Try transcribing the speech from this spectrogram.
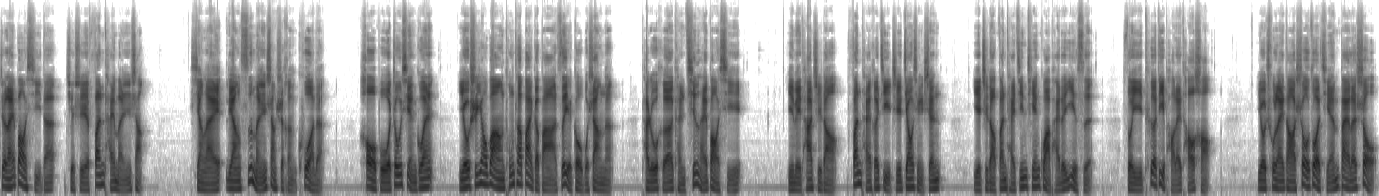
这来报喜的却是翻台门上，想来两司门上是很阔的，候补州县官有时要望同他拜个把子也够不上呢。他如何肯亲来报喜？因为他知道藩台和季之交情深，也知道藩台今天挂牌的意思，所以特地跑来讨好。又出来到寿座前拜了寿，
